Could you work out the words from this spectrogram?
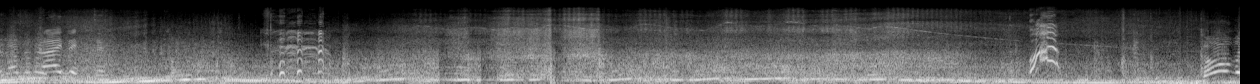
Herhalde mi? kaybettin. Ne oldu?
